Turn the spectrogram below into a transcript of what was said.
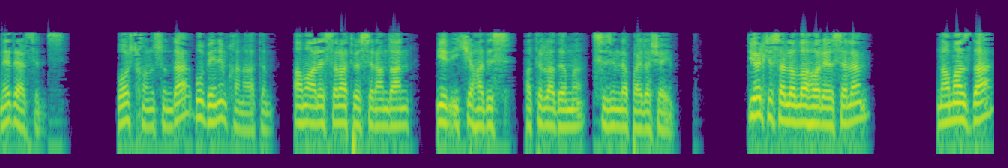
Ne dersiniz? Borç konusunda bu benim kanaatim. Ama aleyhissalatü vesselam'dan bir iki hadis hatırladığımı sizinle paylaşayım. Diyor ki sallallahu aleyhi ve sellem, namazda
